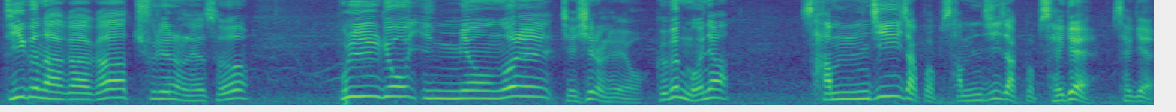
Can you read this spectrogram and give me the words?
디그나가가 출연을 해서 불교 인명을 제시를 해요. 그건 뭐냐? 삼지작법, 삼지작법 세 개, 세 개.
